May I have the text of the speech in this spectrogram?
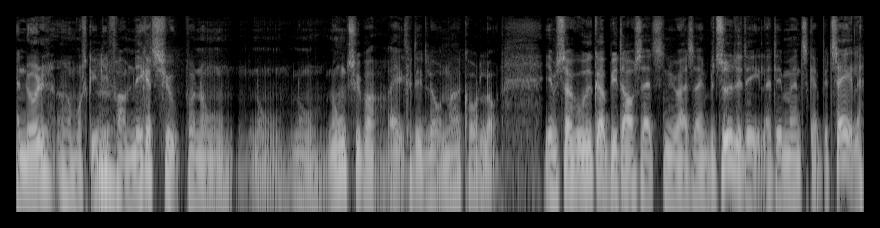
er 0, og måske mm. ligefrem negativ på nogle, nogle, nogle, nogle typer realkreditlån, meget korte lån, jamen så udgør bidragssatsen jo altså en betydelig del af det, man skal betale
